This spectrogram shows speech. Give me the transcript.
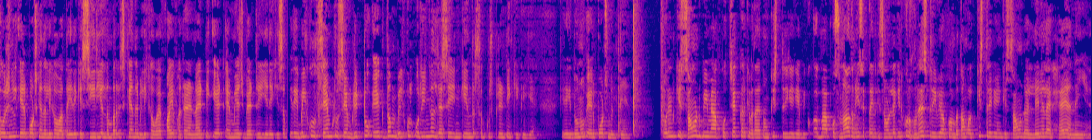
ओरिजिनल एयरपोर्ट्स के अंदर लिखा हुआ था, ये देखिए सीरियल नंबर इसके अंदर भी लिखा हुआ है। Five hundred and ninety eight M H battery ये देखिए सब। ये देखिए, बिल्कुल सेम टू सेम डिट्टो एकदम बिल्कुल ओरिजिनल जैसे इनके अंदर सब कुछ प्रिंटिंग की गई है। ये देखिए, दोनों एयरपोर्ट्स मिलते हैं। और इनकी साउंड भी मैं आपको चेक करके बता देता हूँ किस तरीके के भी। अब मैं आपको सुना तो नहीं सकता इनकी साउंड, लेकिन बिल्कुल होनेस्ट रिव्यू आपको मैं बताऊँगा किस तरीके की इनकी साउंड है, लेने लायक है या नहीं है।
